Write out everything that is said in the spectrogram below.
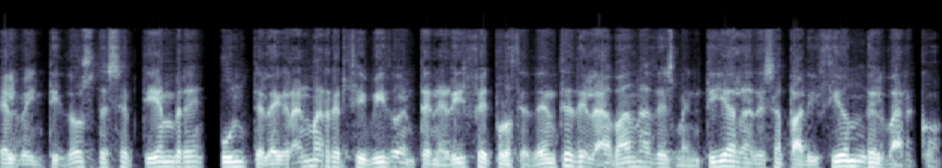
El 22 de septiembre, un telegrama recibido en Tenerife procedente de La Habana desmentía la desaparición del barco.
